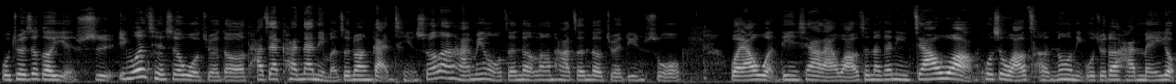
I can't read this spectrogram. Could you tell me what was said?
我觉得这个也是，因为其实我觉得他在看待你们这段感情，虽然还没有真的让他真的决定说我要稳定下来，我要真的跟你交往，或是我要承诺你，我觉得还没有。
